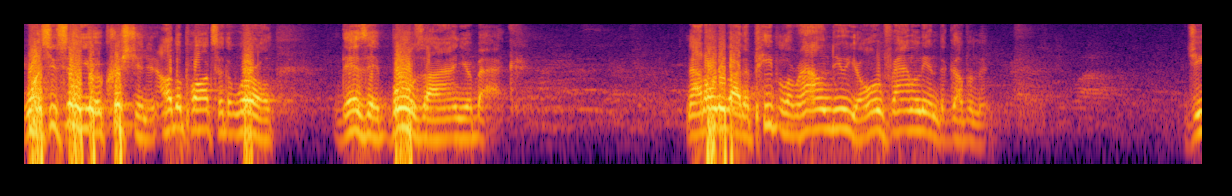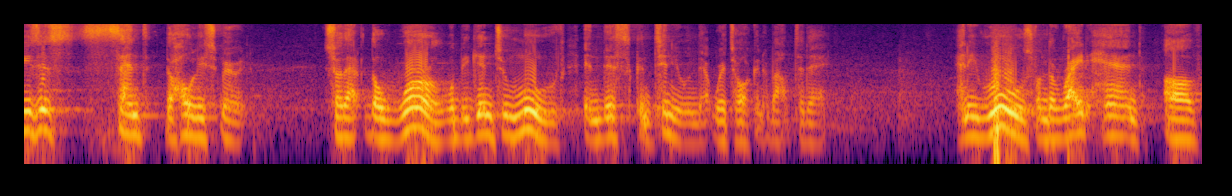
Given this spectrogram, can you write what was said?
Once you say you're a Christian in other parts of the world, there's a bullseye on your back not only by the people around you, your own family, and the government. Jesus sent the Holy Spirit so that the world will begin to move in this continuum that we're talking about today. And he rules from the right hand of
